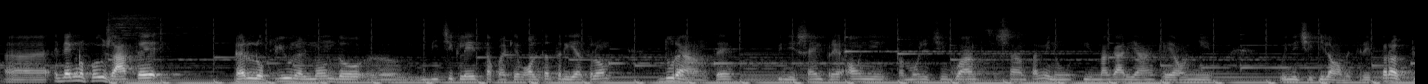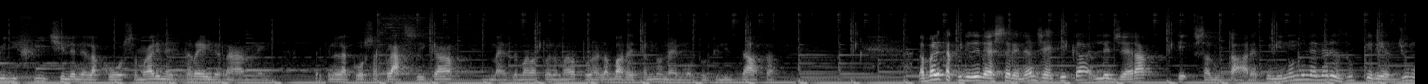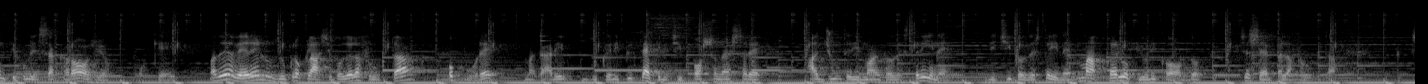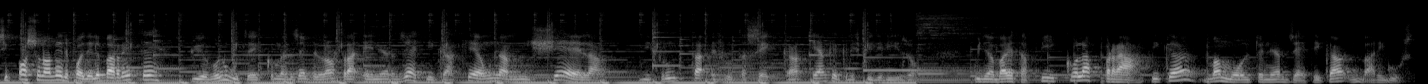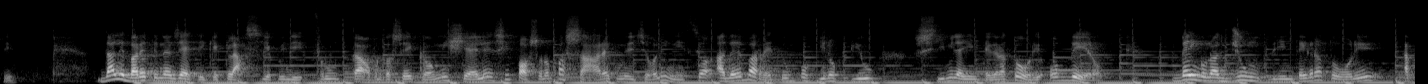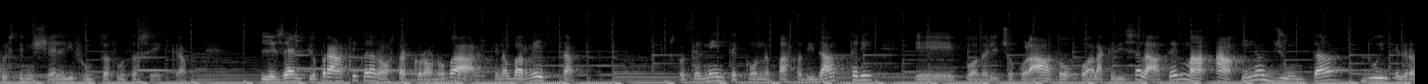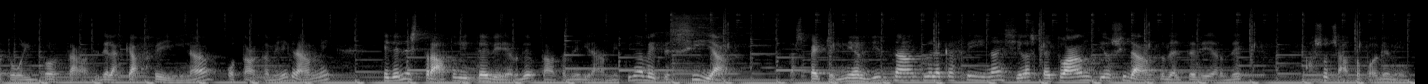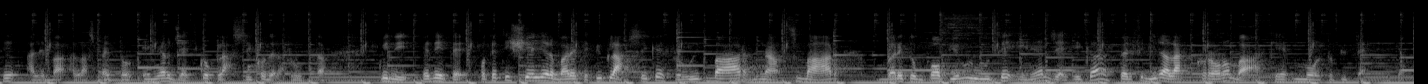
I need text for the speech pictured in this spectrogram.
eh, e vengono poi usate per lo più nel mondo eh, bicicletta, qualche volta triathlon, durante, quindi sempre ogni famosi 50-60 minuti, magari anche ogni 15 km, però è più difficile nella corsa, magari nel trail running, perché nella corsa classica, mezza maratona e maratona, la barretta non è molto utilizzata. La barretta quindi deve essere energetica, leggera e salutare, quindi non deve avere zuccheri aggiunti come il saccarosio, ok? Ma deve avere lo zucchero classico della frutta oppure magari zuccheri più tecnici, possono essere aggiunte di maltodestrine, di ciclodestrine, ma per lo più ricordo c'è sempre la frutta. Si possono avere poi delle barrette più evolute, come ad esempio la nostra energetica, che è una miscela di frutta e frutta secca e anche crispi di riso. Quindi una barretta piccola, pratica, ma molto energetica in vari gusti. Dalle barrette energetiche classiche, quindi frutta o frutta secca o miscele, si possono passare, come dicevo all'inizio, a delle barrette un pochino più simili agli integratori, ovvero vengono aggiunti degli integratori a queste miscele di frutta e frutta secca. L'esempio pratico è la nostra Chrono Bar, che è una barretta sostanzialmente con pasta di datteri e può avere il cioccolato o arachidi salate, ma ha in aggiunta due integratori importanti, della caffeina 80 mg e dell'estratto di tè verde 80 mg. Quindi avete sia l'aspetto energizzante della caffeina sia l'aspetto antiossidante del tè verde, associato poi ovviamente all'aspetto energetico classico della frutta. Quindi vedete, potete scegliere barrette più classiche, fruit bar, nuts bar barrette un po' più evolute e energetica per finire alla Chrono Bar che è molto più tecnica.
